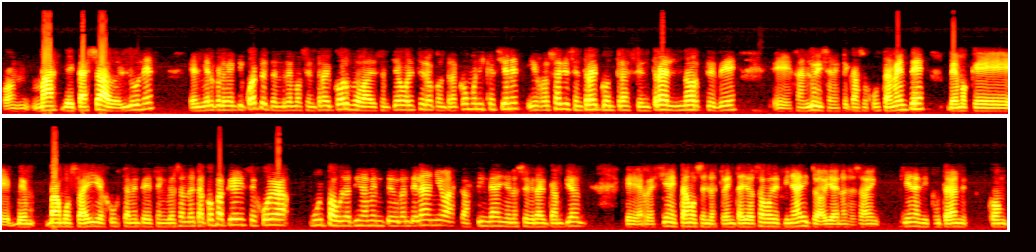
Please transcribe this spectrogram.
con más detallado el lunes, el miércoles 24 tendremos Central Córdoba de Santiago del Cero contra Comunicaciones y Rosario Central contra Central Norte de eh, San Luis en este caso justamente. Vemos que vamos ahí justamente desenglosando esta copa que se juega muy paulatinamente durante el año, hasta fin de año no se verá el campeón, que recién estamos en los 32 avos de final y todavía no se saben quiénes disputarán con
